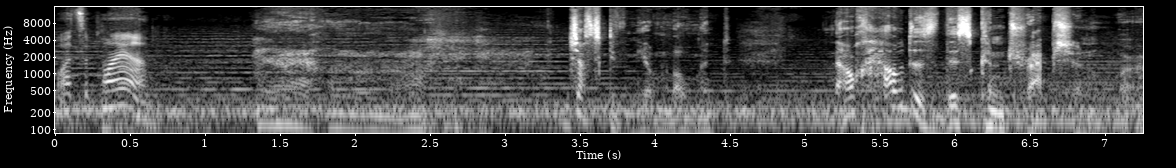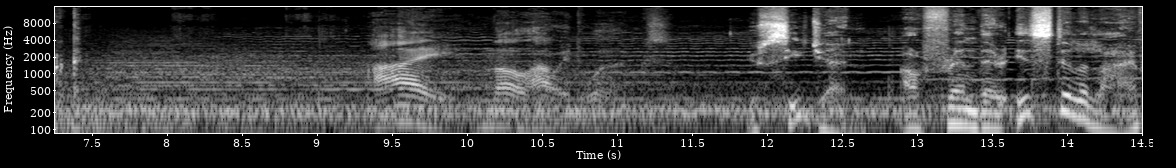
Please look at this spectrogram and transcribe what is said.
what's the plan? Just give me a moment. Now, how does this contraption work? I know how it works. You see, Jen, our friend there is still alive.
